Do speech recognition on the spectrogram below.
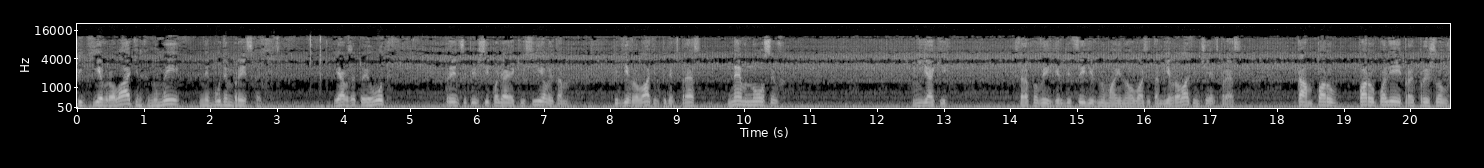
під євролатінг, але ми не будемо бризкати. Я вже той год, в принципі, всі поля, які сіяли там під Євролатін, під експрес, не вносив ніяких страхових гербіцидів, ну маю на увазі там Євролатін чи експрес. Там пару, пару полей прийшов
